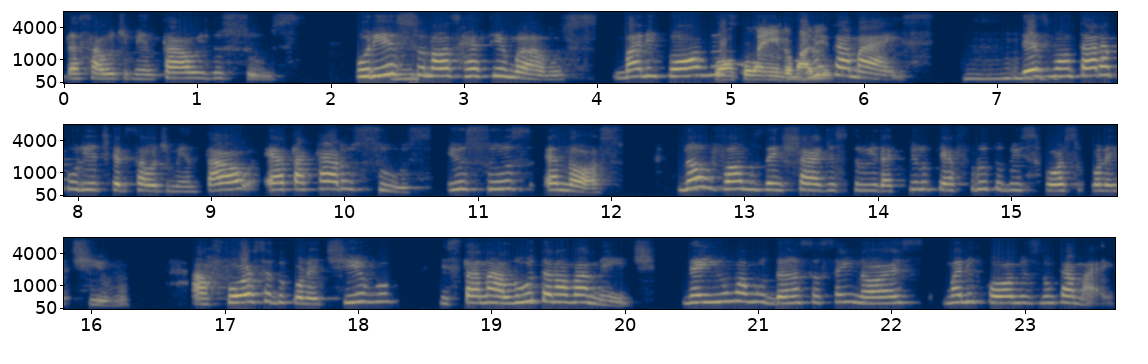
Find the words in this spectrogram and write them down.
da saúde mental e do SUS. Por isso, hum. nós reafirmamos: manicômios nunca mais. Desmontar a política de saúde mental é atacar o SUS, e o SUS é nosso. Não vamos deixar destruir aquilo que é fruto do esforço coletivo. A força do coletivo está na luta novamente. Nenhuma mudança sem nós, manicômios nunca mais.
